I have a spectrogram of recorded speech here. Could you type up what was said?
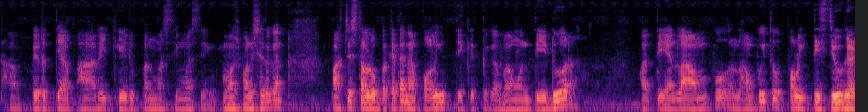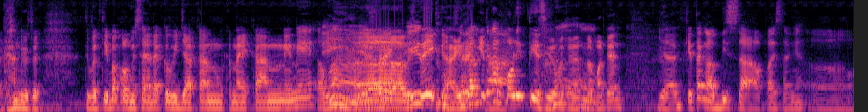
hampir tiap hari kehidupan masing-masing mas- manusia itu kan pasti selalu berkaitan dengan politik ketika bangun tidur matiin lampu lampu itu politis juga kan gitu. tiba-tiba kalau misalnya ada kebijakan kenaikan ini apa Iya, eh, listrik itu nah, itu, kan. itu kan politis gitu dalam artian ya kita nggak bisa apa istilahnya eh,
